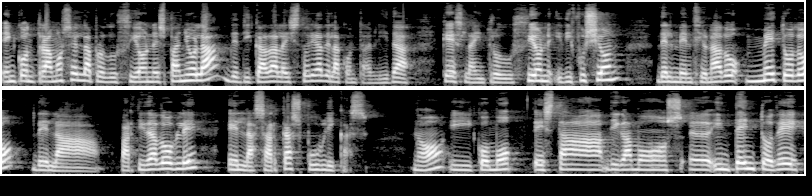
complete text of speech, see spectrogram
encontramos en la producción española dedicada a la historia de la contabilidad, que es la introducción y difusión del mencionado método de la partida doble en las arcas públicas. Y cómo este digamos, eh, intento de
